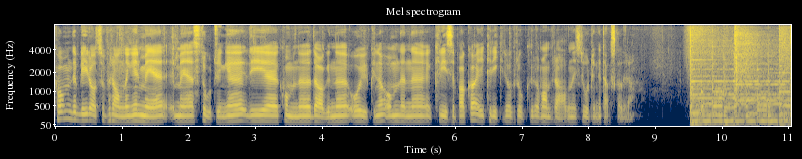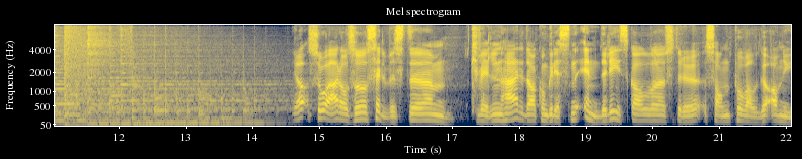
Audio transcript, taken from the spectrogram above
kom. Det blir også forhandlinger med, med, Stortinget de kommende dagene og ukene om denne krisepakka i kriker og kroker om Vandrehallen i Stortinget. Takk skal dere ha. Ja, så er altså selveste kvelden her, da Kongressen endelig skal eh, strø sand på valget av ny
